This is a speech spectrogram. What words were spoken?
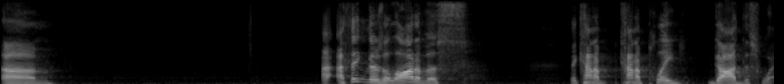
um, I, I think there's a lot of us that kind of kind of play God this way.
